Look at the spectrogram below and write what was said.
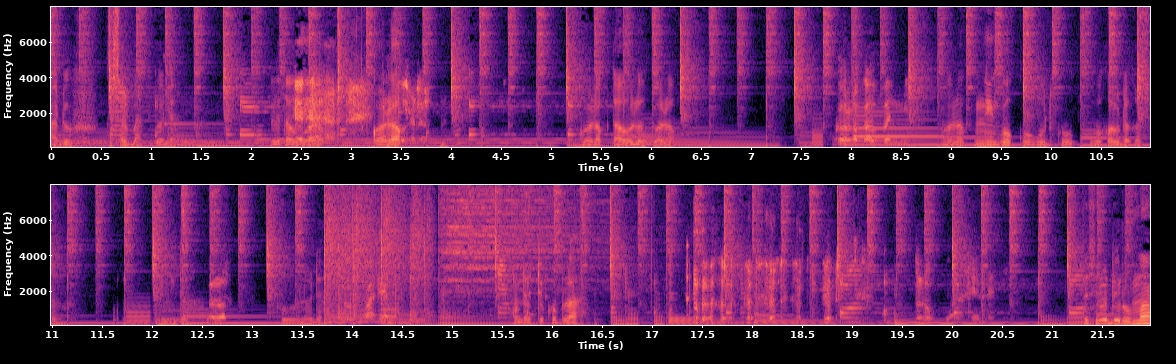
aduh kesel banget gua dah lu tahu golok golok golok tahu lu golok Golok apa nih? golok nih gua gua, gua, gua, gua kalau udah kesel ini dah Golok. bunuh dah Lupain. udah cukup lah Lupain. terus lu di rumah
